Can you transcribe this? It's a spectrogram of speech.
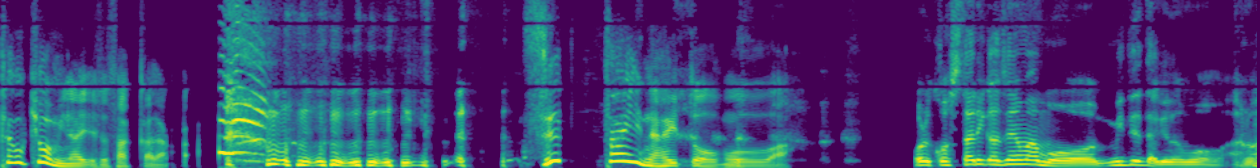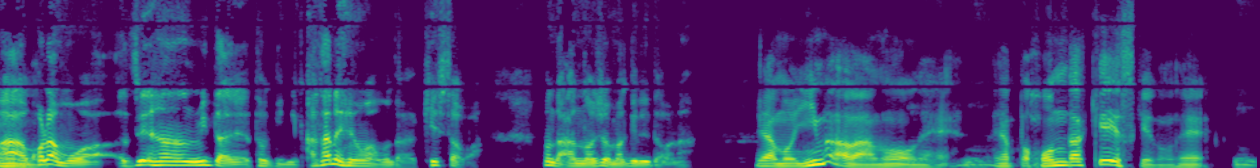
全く興味ないでしょ、サッカーなんか。うん絶対ないと思うわ。俺、コスタリカ戦はもう見てたけども、あの、うんあこれはもう前半見た時に勝たれへんわ思ったから消したわ。ほんと案の定負けてたわな。いや、もう今はもうね、うんやっぱ本田圭佑のね、うん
